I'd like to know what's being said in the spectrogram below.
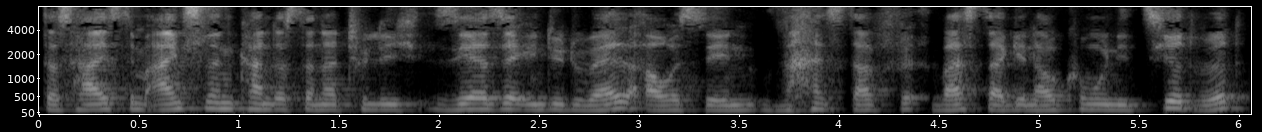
das heißt, im Einzelnen kann das dann natürlich sehr, sehr individuell aussehen, was da, für, was da genau kommuniziert wird,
